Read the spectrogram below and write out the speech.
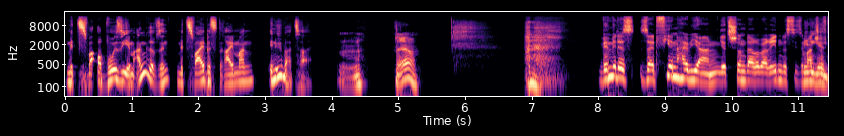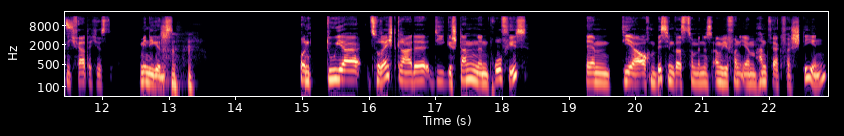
mit zwei, obwohl sie im Angriff sind, mit zwei bis drei Mann in Überzahl. Mhm. Ja. Wenn wir das seit viereinhalb Jahren jetzt schon darüber reden, dass diese Minigans. Mannschaft nicht fertig ist, Minigans, und du ja zu Recht gerade die gestandenen Profis, ähm, die ja auch ein bisschen was zumindest irgendwie von ihrem Handwerk verstehen,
